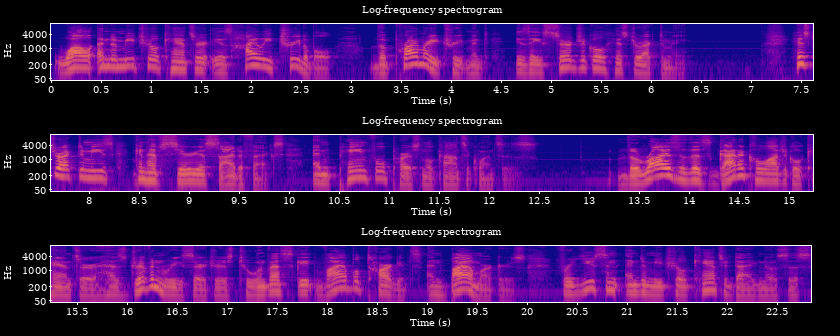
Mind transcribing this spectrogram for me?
While endometrial cancer is highly treatable, the primary treatment is a surgical hysterectomy. Hysterectomies can have serious side effects and painful personal consequences. The rise of this gynecological cancer has driven researchers to investigate viable targets and biomarkers for use in endometrial cancer diagnosis,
